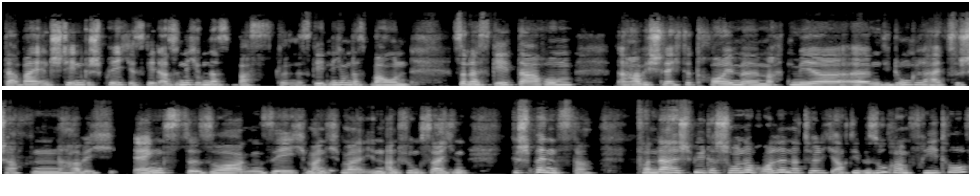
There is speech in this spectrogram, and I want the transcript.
dabei entstehen Gespräche. Es geht also nicht um das Basteln, es geht nicht um das Bauen, sondern es geht darum, habe ich schlechte Träume, macht mir ähm, die Dunkelheit zu schaffen, habe ich Ängste, Sorgen, sehe ich manchmal in Anführungszeichen Gespenster. Von daher spielt das schon eine Rolle, natürlich auch die Besucher am Friedhof,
